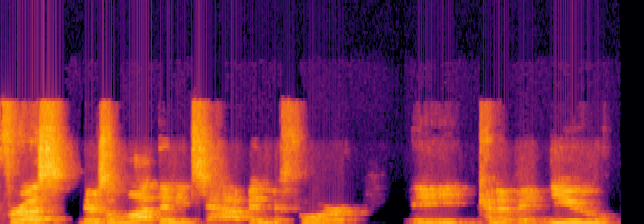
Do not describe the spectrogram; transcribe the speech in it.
for us there's a lot that needs to happen before a kind of a new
